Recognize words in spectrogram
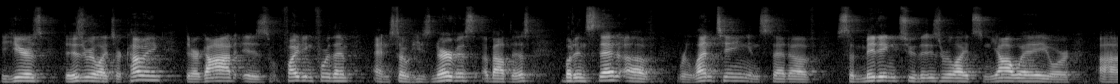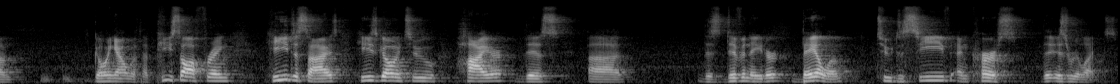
He hears the Israelites are coming, their God is fighting for them, and so he's nervous about this. But instead of relenting, instead of submitting to the Israelites and Yahweh or um, going out with a peace offering, he decides he's going to hire this, uh, this divinator, Balaam, to deceive and curse the Israelites.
